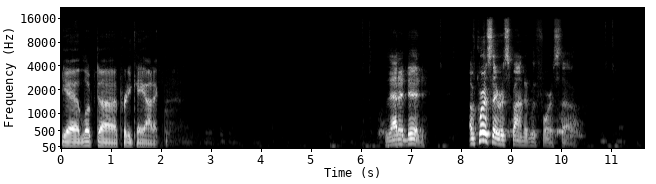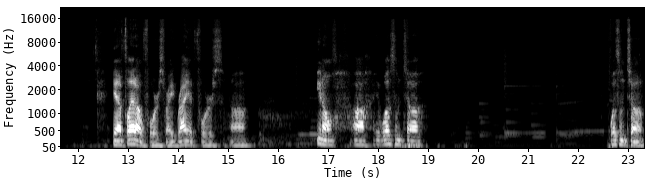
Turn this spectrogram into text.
Yeah, it looked uh, pretty chaotic. That it did. Of course, they responded with force, though. Yeah, flat out force, right? Riot force. Uh, you know, uh, it wasn't uh, wasn't. Uh,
